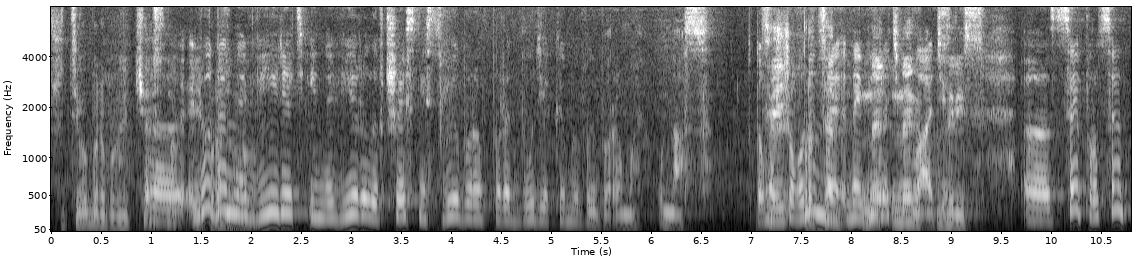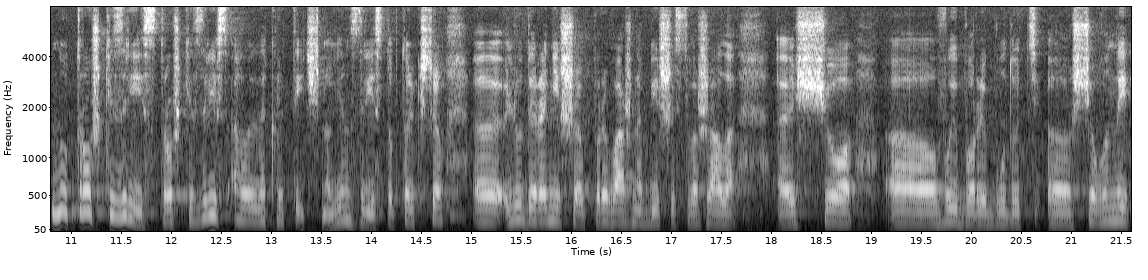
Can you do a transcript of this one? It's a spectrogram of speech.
що ці вибори будуть чесно Е, і Люди прозоро? не вірять і не вірили в чесність виборів перед будь-якими виборами у нас. Тому Цей що вони не, не вірять не владі. зріс. Е, Цей процент ну трошки зріс, трошки зріс, але не критично. Він зріс. Тобто, якщо е, люди раніше переважна більшість вважала, е, що е, вибори будуть, е, що вони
